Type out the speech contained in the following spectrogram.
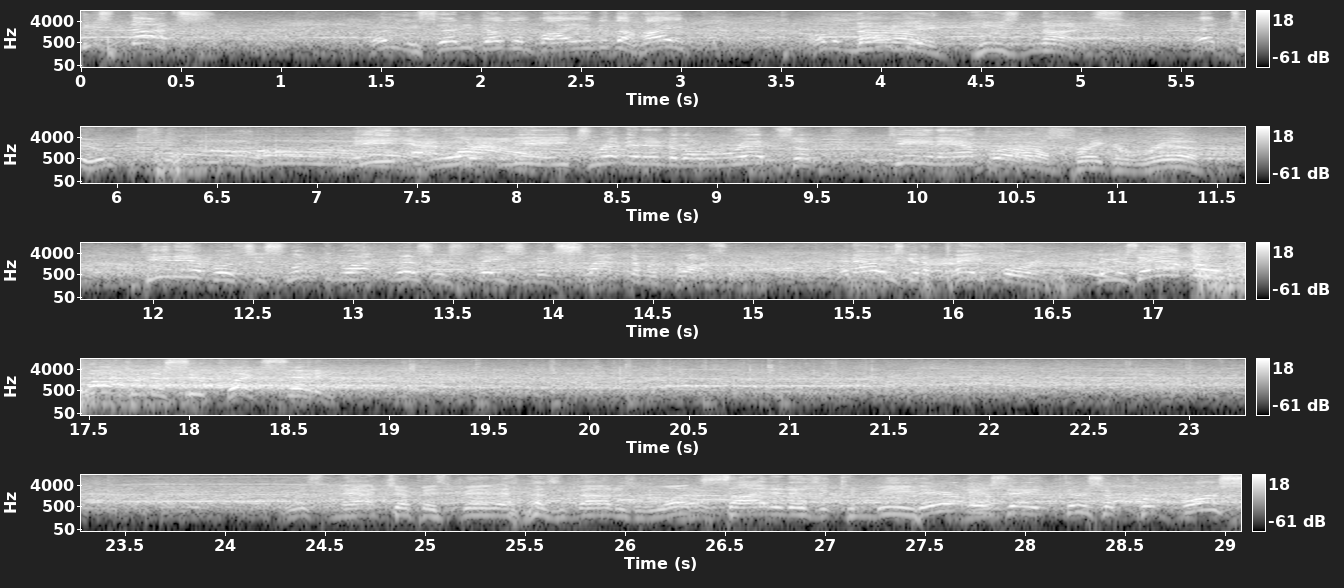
He's nuts. Well, he said he doesn't buy into the hype. All the No, no, he's nuts. That too. Knee after Wow. knee driven into the ribs of Dean Ambrose. That'll break a rib. Dean Ambrose just looked in Brock Lesnar's face and then slapped him across it. And now he's going to pay for it because Ambrose welcome to Suplex City. This matchup has been as about as one-sided as it can be. There is a there's a perverse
